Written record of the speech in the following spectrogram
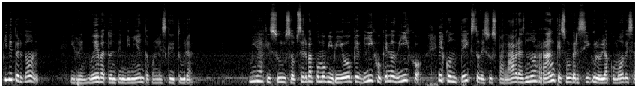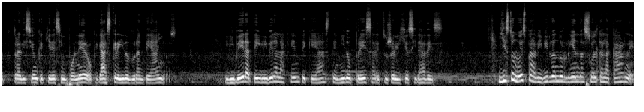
Pide perdón y renueva tu entendimiento con la escritura. Mira a Jesús, observa cómo vivió, qué dijo, qué no dijo, el contexto de sus palabras. No arranques un versículo y lo acomodes a tu tradición que quieres imponer o que has creído durante años. Libérate y libera a la gente que has tenido presa de tus religiosidades. Y esto no es para vivir dando rienda suelta a la carne,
